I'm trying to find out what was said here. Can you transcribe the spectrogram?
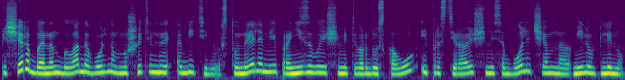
Пещера Беннон была довольно внушительной обителью с туннелями, пронизывающими твердую скалу и простирающимися более чем на милю в длину.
